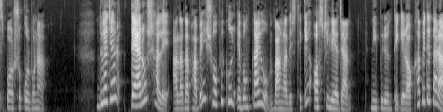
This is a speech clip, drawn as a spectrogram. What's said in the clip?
স্পর্শ করব না। দু হাজার তেরো সালে আলাদাভাবে শফিকুল এবং কায়ুম বাংলাদেশ থেকে অস্ট্রেলিয়া যান। নিপীড়ন থেকে রক্ষা পেতে তারা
